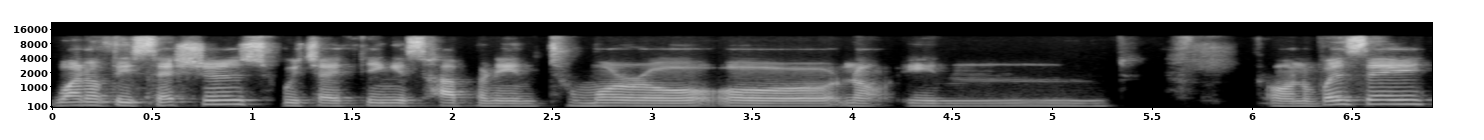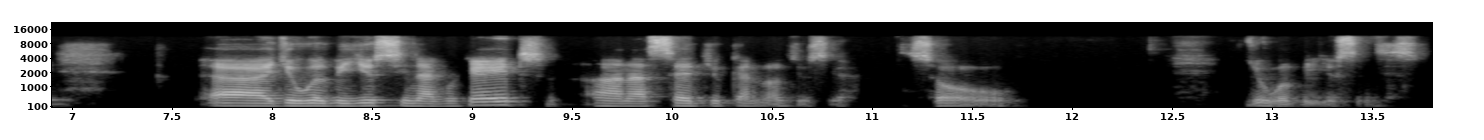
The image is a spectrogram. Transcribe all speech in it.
One of these sessions, which I think is happening tomorrow or no, in on Wednesday, uh, you will be using aggregate, and I said you cannot use it. So you will be using this.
